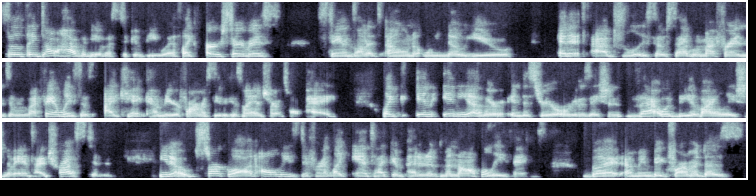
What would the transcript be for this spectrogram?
So that they don't have any of us to compete with. Like our service stands on its own. We know you. And it's absolutely so sad when my friends and when my family says, I can't come to your pharmacy because my insurance won't pay. Like in any other industry or organization, that would be a violation of antitrust and you know, Stark Law and all these different like anti competitive monopoly things. But I mean, Big Pharma does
